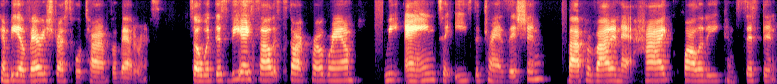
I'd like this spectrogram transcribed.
can be a very stressful time for veterans. So with this VA Solid Start program, we aim to ease the transition by providing that high quality, consistent,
